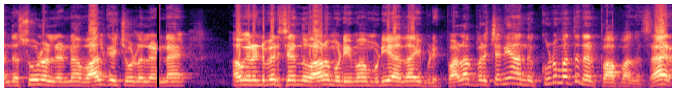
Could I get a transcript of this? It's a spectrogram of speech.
அந்த சூழல் என்ன வாழ்க்கை சூழல் என்ன அவங்க ரெண்டு பேரும் சேர்ந்து வாழ முடியுமா முடியாதா? இப்படி பல பிரச்சனையாக அந்த குடும்பத்தினர் பார்ப்பாங்க சார்.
